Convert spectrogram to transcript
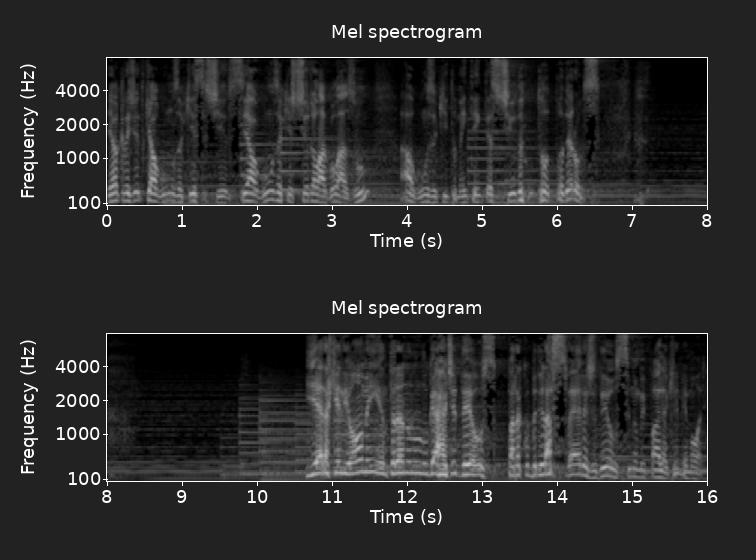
Eu acredito que alguns aqui assistiram. Se alguns aqui assistiram a Lagoa Azul, alguns aqui também têm que ter assistido Todo Poderoso. E era aquele homem entrando no lugar de Deus para cobrir as férias de Deus, se não me falha aqui a memória.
